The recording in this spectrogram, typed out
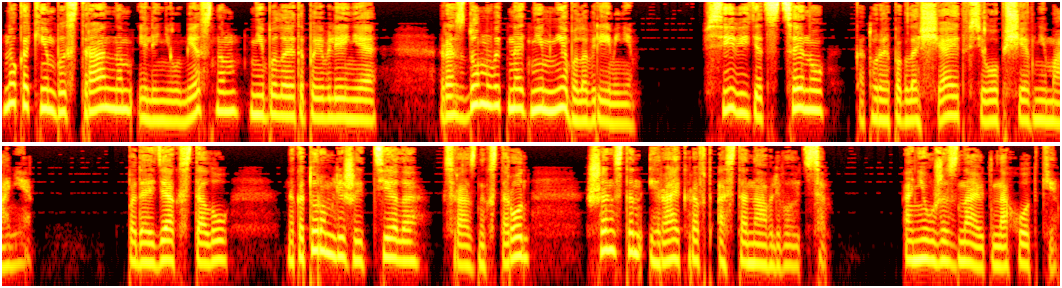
Но каким бы странным или неуместным ни было это появление, раздумывать над ним не было времени. Все видят сцену, которая поглощает всеобщее внимание. Подойдя к столу, на котором лежит тело, с разных сторон Шенстон и Райкрофт останавливаются. Они уже знают о находке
